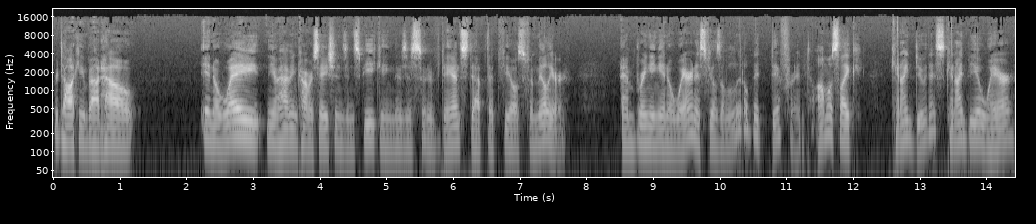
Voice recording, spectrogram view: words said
we're talking about how, in a way, you know, having conversations and speaking, there's this sort of dance step that feels familiar, and bringing in awareness feels a little bit different. Almost like, can I do this? Can I be aware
